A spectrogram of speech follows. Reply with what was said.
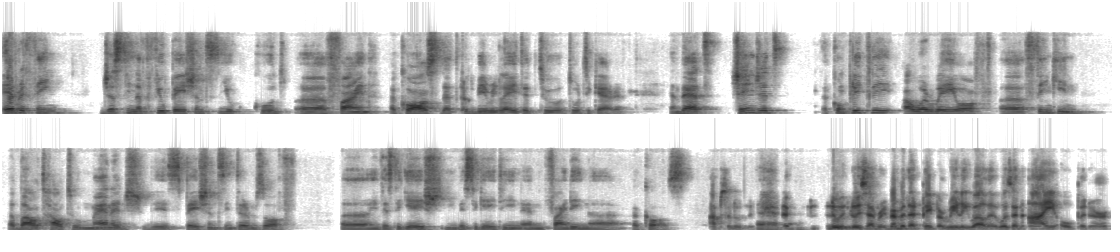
everything just in a few patients, you could uh, find a cause that could be related to, to urticaria. And that changed completely our way of uh, thinking about how to manage these patients in terms of uh, investigation, investigating and finding a cause. Absolutely. Uh, uh Luis, I remember that paper really well. It was an eye opener.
